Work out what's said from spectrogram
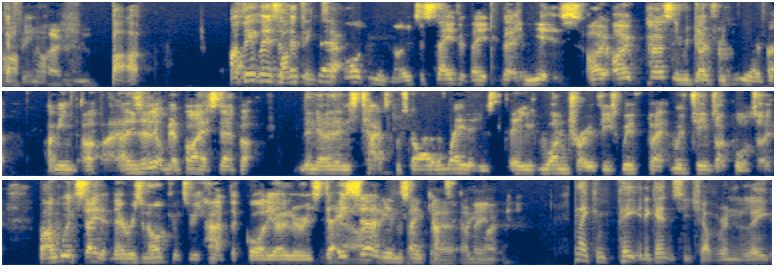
definitely not. Ferguson. But I think there's a, there's a fair to... argument though to say that they that he is. I, I personally would go yeah. from here, but I mean, uh, there's a little bit of bias there, but you know, then his tactical style and the way that he's he's won trophies with with teams like Porto. But I would say that there is an argument to be had that Guardiola is yeah, is certainly in the same category. I mean, they competed against each other in the league.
